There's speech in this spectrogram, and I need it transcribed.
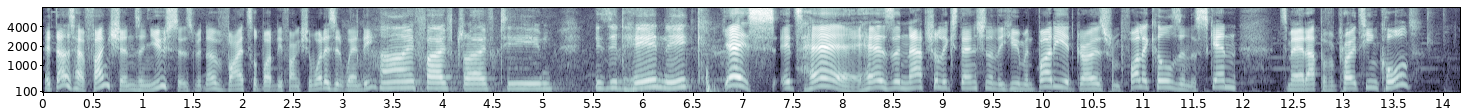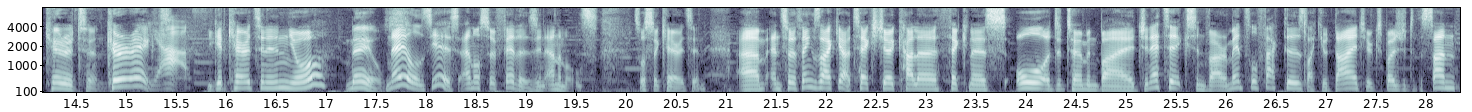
It does have functions and uses, but no vital bodily function. What is it, Wendy? Hi, Five Drive team. Is it hair, Nick? Yes, it's hair. Hair's a natural extension of the human body. It grows from follicles in the skin. It's made up of a protein called Keratin. correct. Yes. You get keratin in your Nails. Nails, yes, and also feathers in animals. It's also keratin. Um, and so things like yeah, texture, color, thickness, all are determined by genetics, environmental factors like your diet, your exposure to the sun.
